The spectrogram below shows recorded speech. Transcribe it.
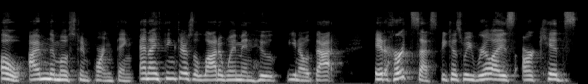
oh, I'm the most important thing. And I think there's a lot of women who, you know, that it hurts us because we realize our kids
